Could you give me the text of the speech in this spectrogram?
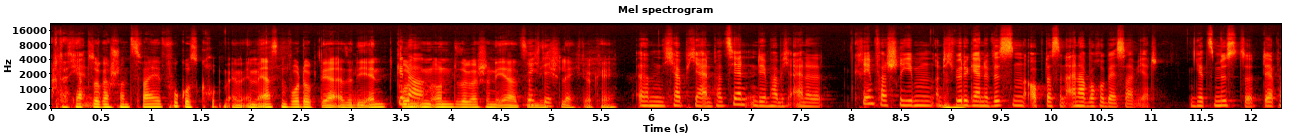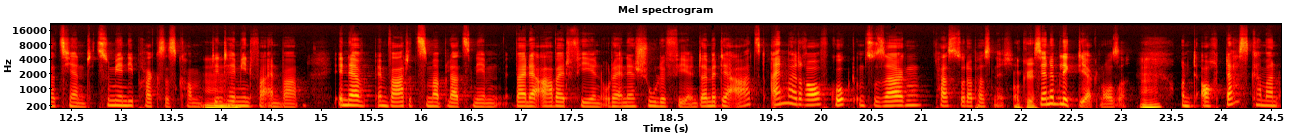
Ach, das, ich habe sogar schon zwei Fokusgruppen im, im, ersten Produkt, ja, also die Endkunden genau. und sogar schon die Ärzte. Richtig. Nicht schlecht, okay. Ähm, ich habe hier einen Patienten, dem habe ich eine Creme verschrieben und mhm. ich würde gerne wissen, ob das in einer Woche besser wird. Jetzt müsste der Patient zu mir in die Praxis kommen, mhm. den Termin vereinbaren, in der, im Wartezimmer Platz nehmen, bei der Arbeit fehlen oder in der Schule fehlen, damit der Arzt einmal drauf guckt, um zu sagen, passt oder passt nicht. Okay. Das ist ja eine Blickdiagnose. Mhm. Und auch das kann man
